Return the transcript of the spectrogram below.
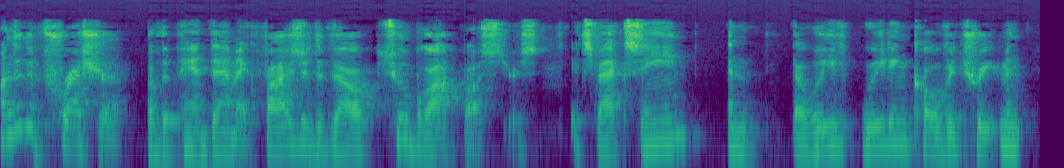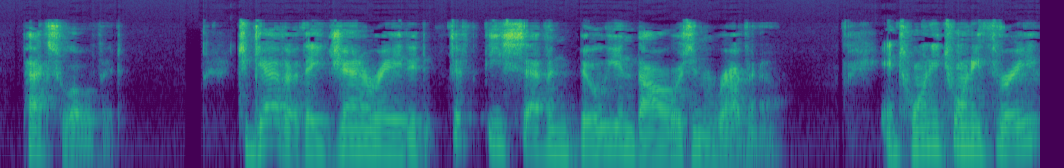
Under the pressure of the pandemic, Pfizer developed two blockbusters its vaccine and the leading COVID treatment, Paxlovid. Together, they generated $57 billion in revenue. In 2023,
